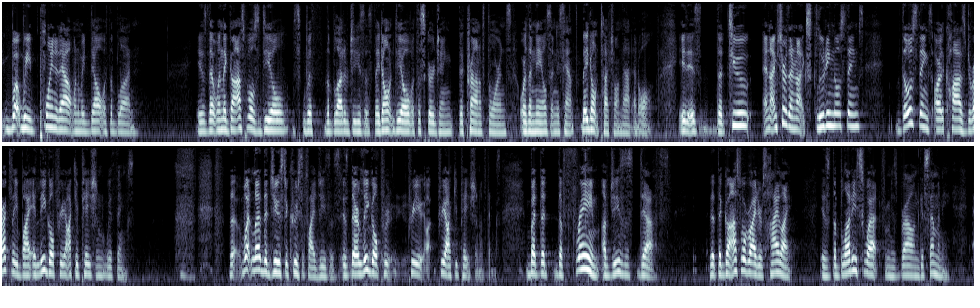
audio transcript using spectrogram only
What we pointed out when we dealt with the blood is that when the Gospels deal with the blood of Jesus, they don't deal with the scourging, the crown of thorns, or the nails in his hands. They don't touch on that at all. It is the two and I'm sure they're not excluding those things. Those things are caused directly by a legal preoccupation with things. what led the Jews to crucify Jesus is their legal pre, pre, preoccupation of things. But the, the frame of Jesus' death that the gospel writers highlight is the bloody sweat from his brow in Gethsemane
